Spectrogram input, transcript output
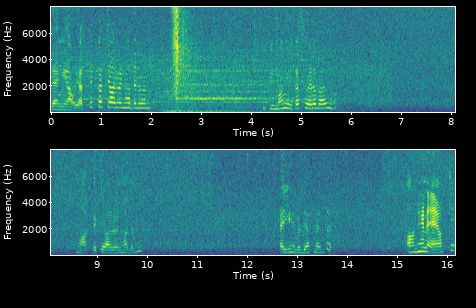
දැන් එයා ඔයත් එක්කත් යාළු වෙන්න හදනවනේ. ඉතින් මං ඒකත් හොයලා බලනවා. මාත් එක්ක යාළු වෙන්න හදනවා. ඇයි එහෙම දෙයක් නැද්ද? අනේ නෑ ඔකේ.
